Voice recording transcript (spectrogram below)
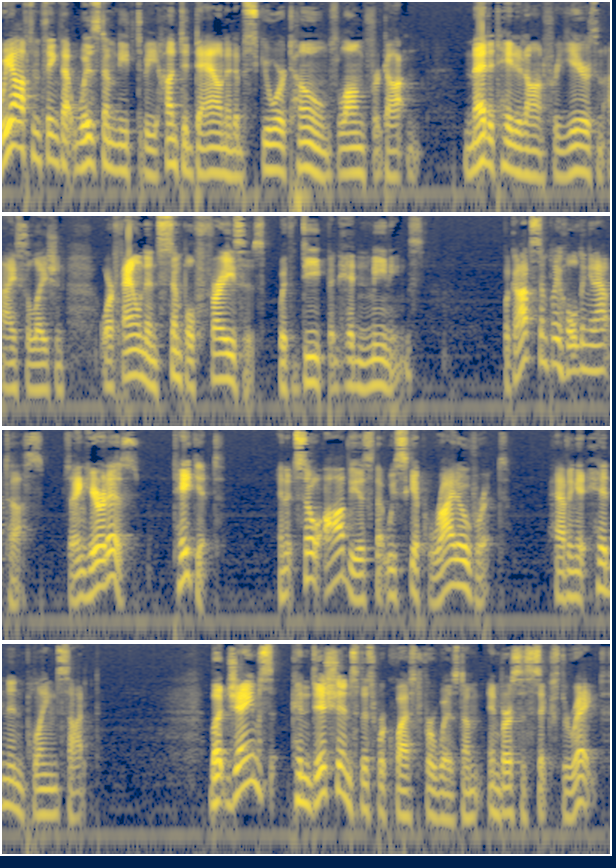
We often think that wisdom needs to be hunted down in obscure tomes long forgotten, meditated on for years in isolation, or found in simple phrases with deep and hidden meanings. But God's simply holding it out to us, saying, Here it is, take it. And it's so obvious that we skip right over it, having it hidden in plain sight. But James conditions this request for wisdom in verses 6 through 8.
